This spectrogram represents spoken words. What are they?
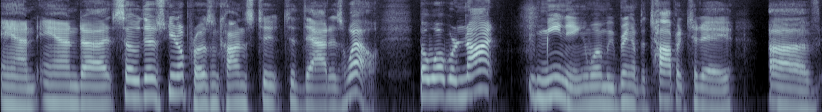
and and uh, so there's you know pros and cons to to that as well. But what we're not meaning when we bring up the topic today of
